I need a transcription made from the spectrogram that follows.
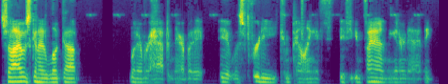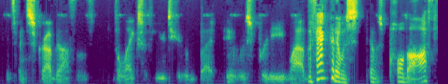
So I was going to look up whatever happened there, but it, it was pretty compelling. If if you can find it on the internet, I think it's been scrubbed off of the likes of YouTube, but it was pretty wild. The fact that it was it was pulled off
